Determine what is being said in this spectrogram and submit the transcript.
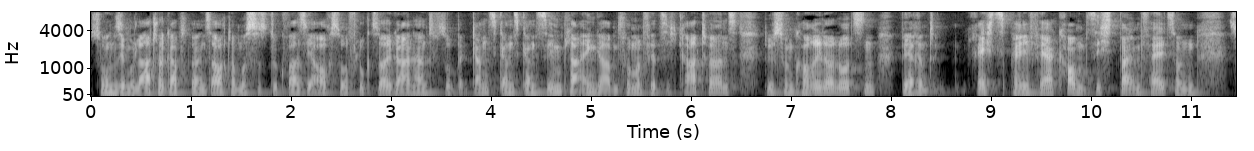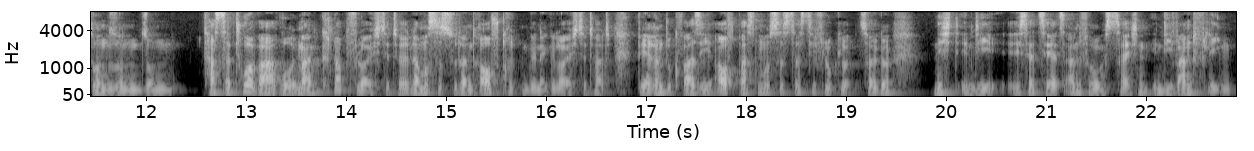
So ein Simulator gab es bei uns auch. Da musstest du quasi auch so Flugzeuge anhand so ganz, ganz, ganz simpler Eingaben, 45 Grad Turns durch so einen Korridor lotsen, während rechts peripher kaum sichtbar im Feld so ein, so ein, so ein, so ein Tastatur war, wo immer ein Knopf leuchtete, da musstest du dann draufdrücken, wenn er geleuchtet hat, während du quasi aufpassen musstest, dass die Flugzeuge nicht in die, ich setze jetzt Anführungszeichen, in die Wand fliegen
